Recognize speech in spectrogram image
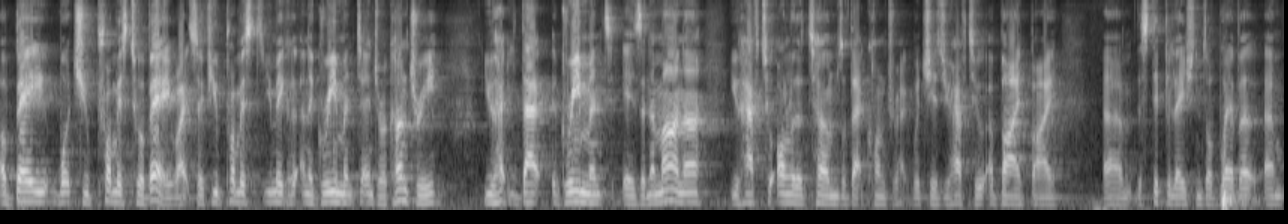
obey what you promised to obey, right? So if you promised, you make an agreement to enter a country, you ha- that agreement is an amana. You have to honor the terms of that contract, which is you have to abide by um, the stipulations of whatever um,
